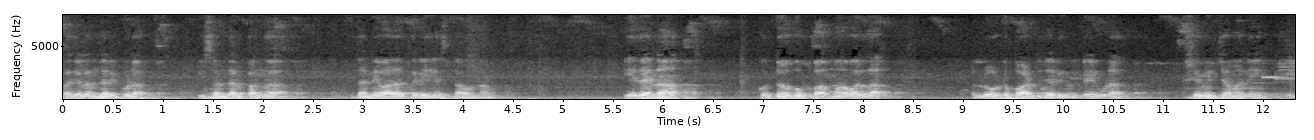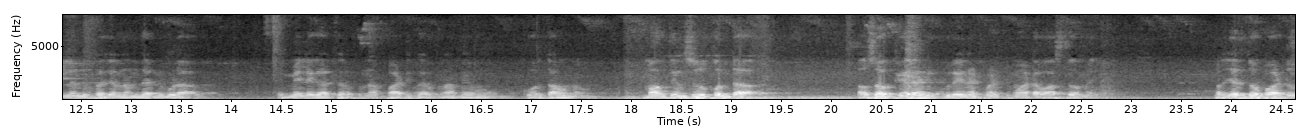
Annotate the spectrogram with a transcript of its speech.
ప్రజలందరికీ కూడా ఈ సందర్భంగా ధన్యవాదాలు తెలియజేస్తూ ఉన్నాం. ఏదైనా కొద్దో గొప్ప మా వల్ల లోటుపాట్లు జరిగి ఉంటే కూడా క్షమించామని ఇల్లందు ప్రజలందరినీ కూడా ఎమ్మెల్యే గారి తరఫున పార్టీ తరఫున మేము కోరుతా ఉన్నాం. మాకు తెలుసు కొంత అసౌకర్యానికి గురైనటువంటి మాట వాస్తవమే. ప్రజలతో పాటు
